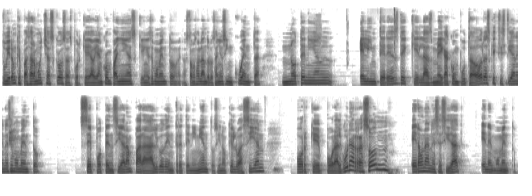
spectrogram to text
tuvieron que pasar muchas cosas porque habían compañías que en ese momento, estamos hablando de los años 50, no tenían el interés de que las megacomputadoras que existían en ese momento se potenciaran para algo de entretenimiento, sino que lo hacían porque por alguna razón era una necesidad en el momento.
